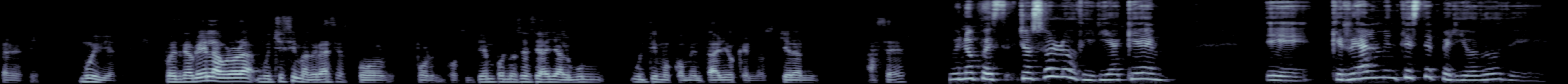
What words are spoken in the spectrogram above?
Pero en fin, muy bien. Pues Gabriela Aurora, muchísimas gracias por, por, por su tiempo. No sé si hay algún último comentario que nos quieran hacer. Bueno, pues yo solo diría que, eh, que realmente este periodo de,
